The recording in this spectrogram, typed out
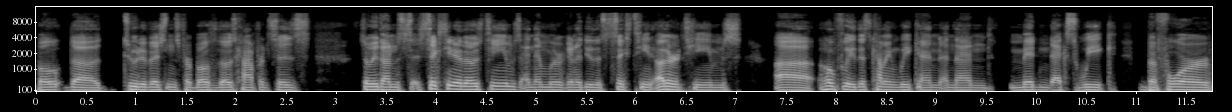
both the two divisions for both of those conferences. So we've done 16 of those teams, and then we're going to do the 16 other teams. Uh, hopefully this coming weekend, and then mid next week before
